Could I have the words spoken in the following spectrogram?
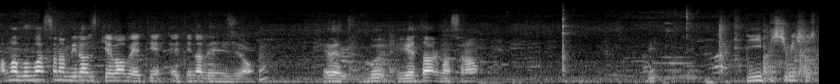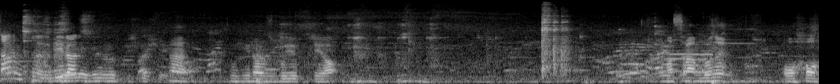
Ama bu masana biraz kebap eti, etine benziyor. Evet, bu yeter masana. Bir- İyi pişmiş ister misiniz? Biraz... Ha, bu biraz büyük diyor. Masana bunu... Oho,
